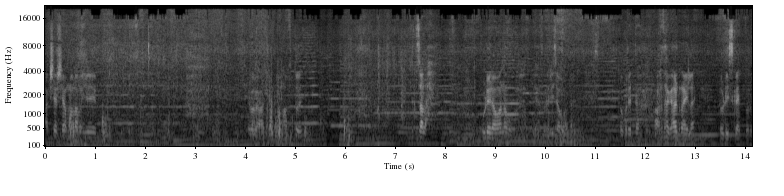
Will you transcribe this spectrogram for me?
अक्षरशः मला म्हणजे हे बघा भागतोय. चला पुढे रवाना हो आपल्या घरी जाऊ आता. तोपर्यंत अर्धा घाट राहिला तो डिस्क्राईब करू.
